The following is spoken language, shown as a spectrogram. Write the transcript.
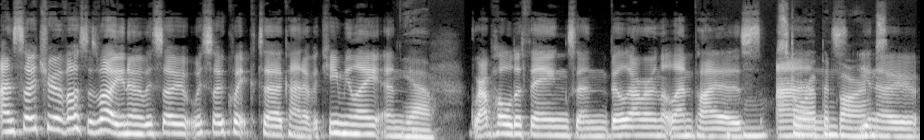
and so true of us as well you know we're so we're so quick to kind of accumulate and yeah grab hold of things and build our own little empires mm-hmm. store and, up in barns you know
